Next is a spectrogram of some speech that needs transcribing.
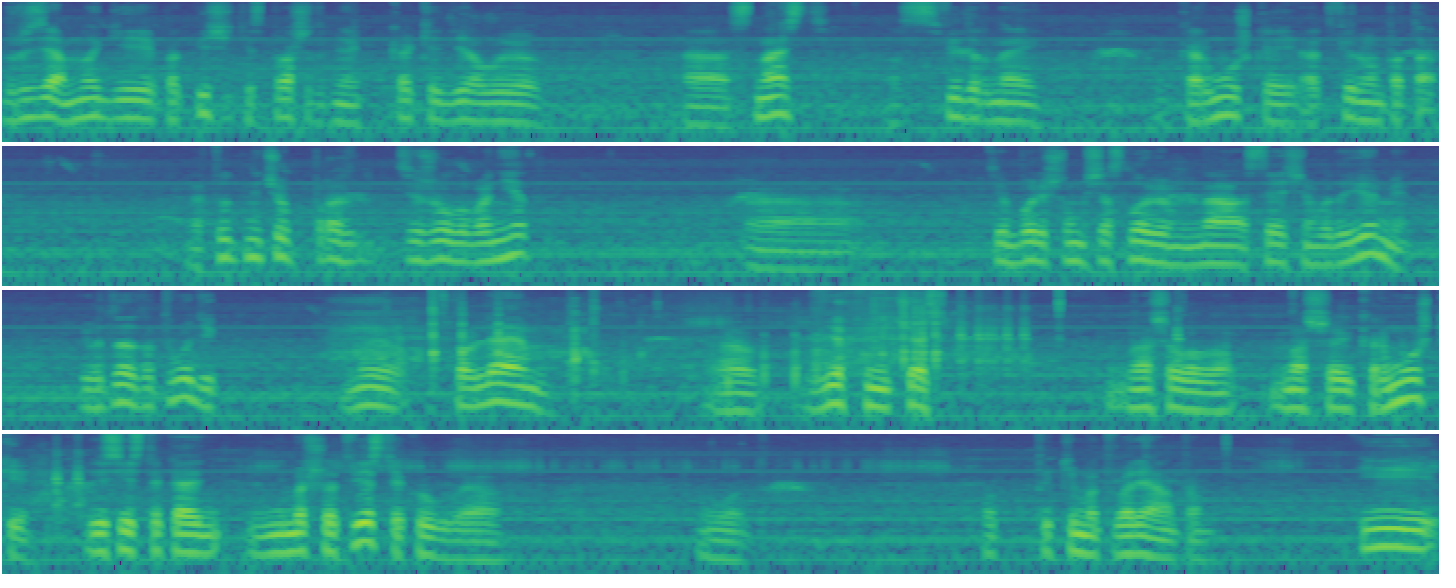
Друзья, многие подписчики спрашивают меня, как я делаю э, снасть с фидерной кормушкой от фирмы Потап. Тут ничего тяжелого нет, э, тем более, что мы сейчас ловим на стоячем водоеме. И вот этот отводик мы вставляем э, в верхнюю часть нашего, нашей кормушки. Здесь есть такая небольшое отверстие круглое. Вот. вот таким вот вариантом. И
